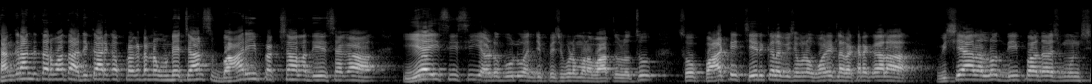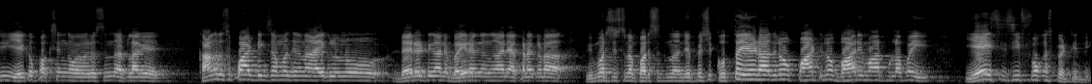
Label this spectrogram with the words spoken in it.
సంక్రాంతి తర్వాత అధికారిక ప్రకటన ఉండే ఛాన్స్ భారీ ప్రక్షాళన దిశగా ఏఐసిసి అడుగులు అని చెప్పేసి కూడా మనం వార్త చూడవచ్చు సో పార్టీ చేరికల విషయంలో కూడా ఇట్లా రకరకాల విషయాలలో దీపాదాస్ మున్షి ఏకపక్షంగా వ్యవహరిస్తుంది. అట్లాగే కాంగ్రెస్ పార్టీకి సంబంధించిన నాయకులను డైరెక్ట్గానే బహిరంగంగానే అక్కడక్కడ విమర్శిస్తున్న పరిస్థితి ఉందని చెప్పేసి కొత్త ఏడాదిలో పార్టీలో భారీ మార్పులపై ఏఐసిసి ఫోకస్ పెట్టింది.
